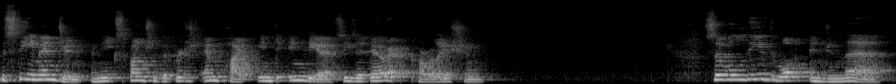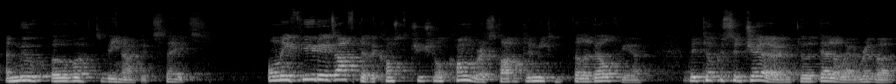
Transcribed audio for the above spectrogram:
The steam engine and the expansion of the British Empire into India sees a direct correlation. So we'll leave the Watt engine there and move over to the United States. Only a few days after the Constitutional Congress started to meet in Philadelphia, they took a sojourn to the Delaware River,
